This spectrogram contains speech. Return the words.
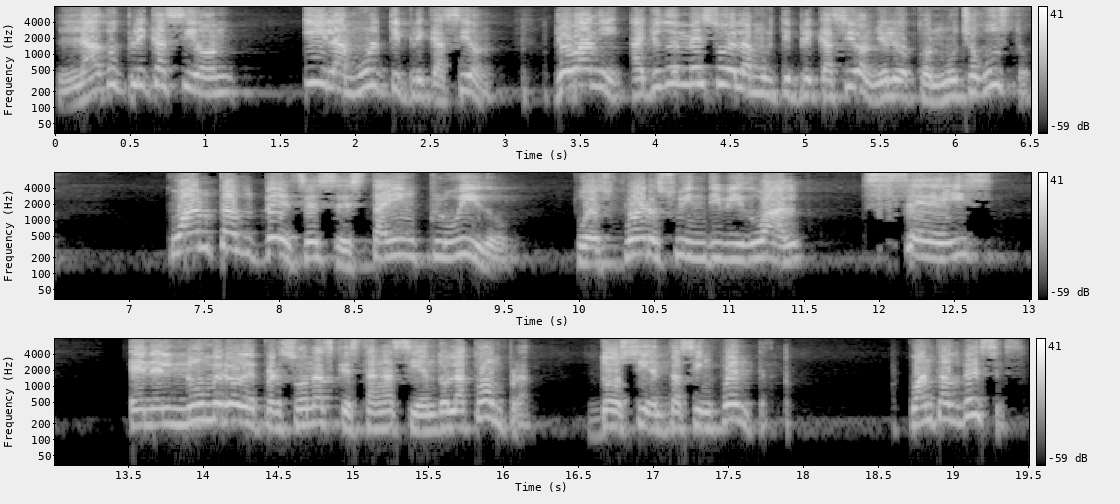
la duplicación y la multiplicación. Giovanni, ayúdeme eso de la multiplicación. Yo le digo, con mucho gusto. ¿Cuántas veces está incluido tu esfuerzo individual? Seis en el número de personas que están haciendo la compra. 250. ¿Cuántas veces?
